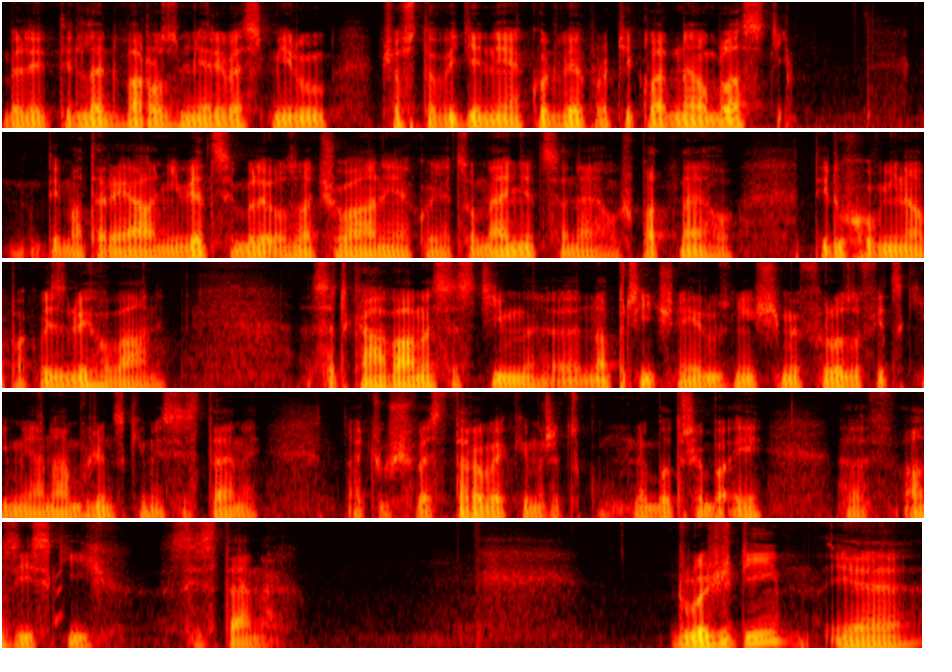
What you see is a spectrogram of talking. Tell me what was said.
byly tyhle dva rozměry vesmíru často viděny jako dvě protikladné oblasti. Ty materiální věci byly označovány jako něco méně ceného, špatného, ty duchovní naopak vyzdvihovány. Setkáváme se s tím eh, napříč nejrůznějšími filozofickými a náboženskými systémy, ať už ve starověkém Řecku, nebo třeba i eh, v azijských systémech. Důležitý je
